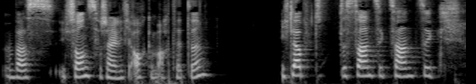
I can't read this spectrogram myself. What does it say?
was ich sonst wahrscheinlich auch gemacht hätte. Ich glaube, dass 2020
